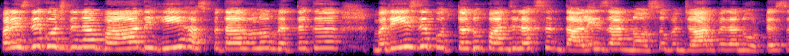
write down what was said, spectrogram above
ਪਰ ਇਸ ਦੇ ਕੁਝ ਦਿਨਾਂ ਬਾਅਦ ਹੀ ਹਸਪਤਾਲ ਵੱਲੋਂ ਮ੍ਰਿਤਕ ਮਰੀਜ਼ ਦੇ ਪੁੱਤਰ ਨੂੰ 547950 ਰੁਪਏ ਦਾ ਨੋਟਿਸ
